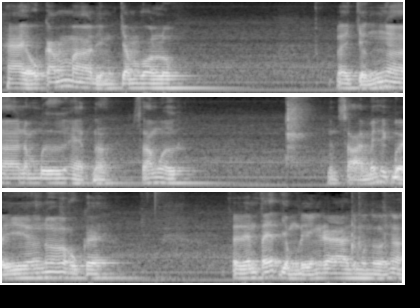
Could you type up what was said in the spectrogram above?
Hai ổ cắm à, điện 100V luôn. Đây chuẩn 50 Hz nè 60 mình xài mấy thiết bị à, nó ok. Đây để em test dòng điện ra cho mọi người ha.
